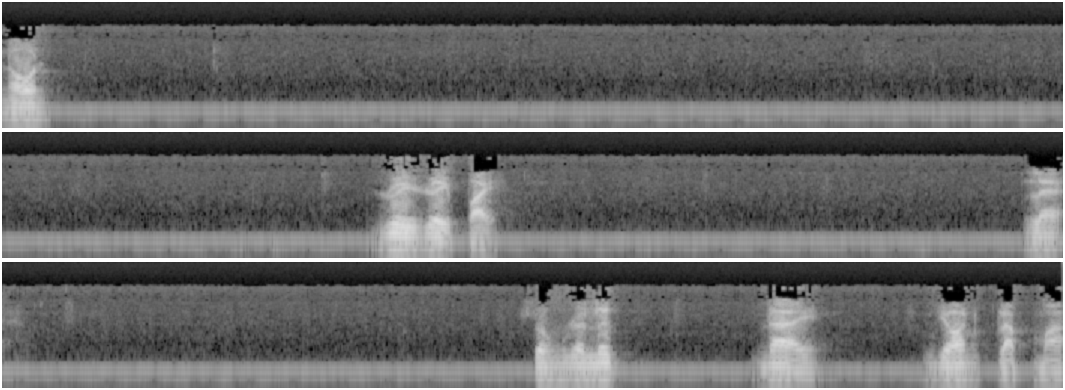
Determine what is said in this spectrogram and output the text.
โน้น เรื่อย ๆ ไป และ ทรงระลึกได้ ย้อนกลับมา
